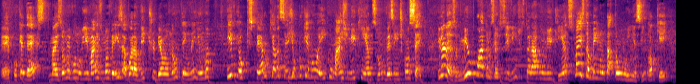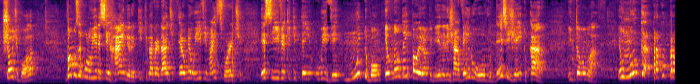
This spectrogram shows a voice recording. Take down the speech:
é, Pokédex, mas vamos evoluir mais uma vez. Agora Victor Bell eu não tenho nenhuma. E eu espero que ela seja um Pokémon aí com mais de 1500, vamos ver se a gente consegue. E beleza, 1420, esperava um 1500, mas também não tá tão ruim assim, ok, show de bola. Vamos evoluir esse Rainer aqui, que na verdade é o meu IV mais forte. Esse IV aqui que tem o IV muito bom. Eu não dei Power Up nele, ele já veio no ovo desse jeito, cara. Então vamos lá. Eu nunca, pra, pra,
